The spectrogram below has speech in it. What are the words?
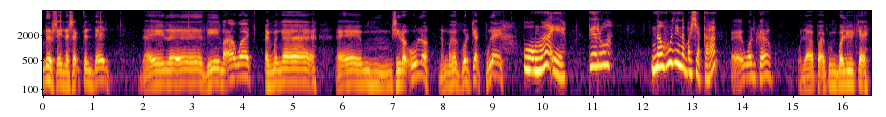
nurse ay nasaktan din. Dahil ah, di maawat ang mga um, siraulo ng mga gwardya at pulis. Oo nga eh. Pero, nahuli na ba siya, Kap? Ewan ka. Wala pa akong balita eh.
